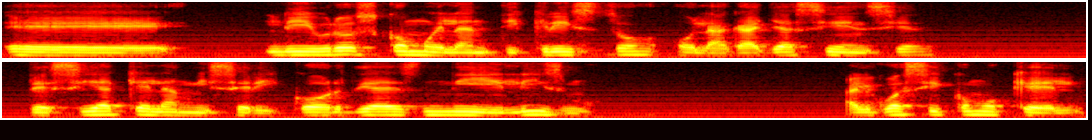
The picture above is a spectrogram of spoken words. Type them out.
eh, libros como El Anticristo o La Galla Ciencia, decía que la misericordia es nihilismo. Algo así como que el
